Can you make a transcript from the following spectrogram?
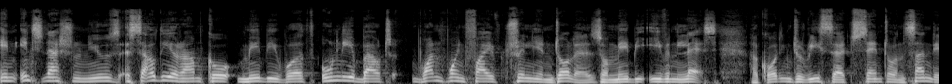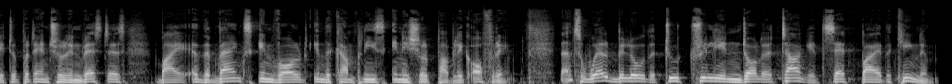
In international news, Saudi Aramco may be worth only about $1.5 trillion or maybe even less, according to research sent on Sunday to potential investors by the banks involved in the company's initial public offering. That's well below the $2 trillion target set by the kingdom.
